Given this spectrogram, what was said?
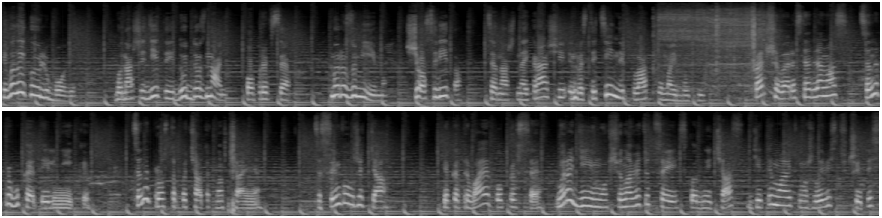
і великої любові. Бо наші діти йдуть до знань, попри все. Ми розуміємо, що освіта це наш найкращий інвестиційний вклад у майбутнє. 1 вересня для нас це не про букети і лінійки, це не просто початок навчання, це символ життя, яке триває попри все. Ми радіємо, що навіть у цей складний час діти мають можливість вчитись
